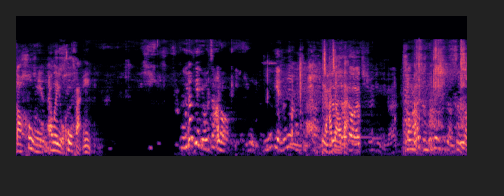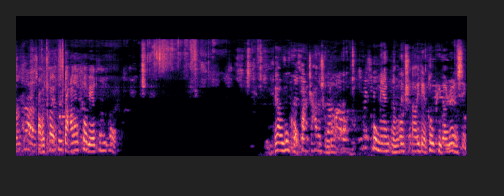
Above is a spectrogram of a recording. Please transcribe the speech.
到后面它会有后反应。不要点油炸了，你点就那样炸脚板，好脆，炸的特别通透。不要入口化渣的程度，后面能够吃到一点豆皮的韧性。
